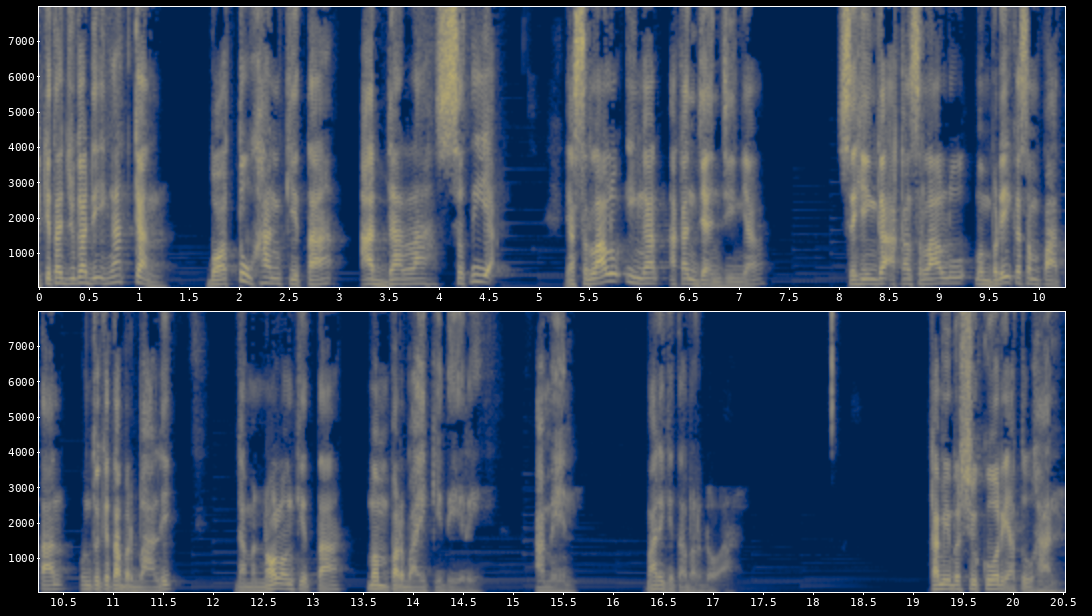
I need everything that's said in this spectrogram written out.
kita juga diingatkan bahwa Tuhan kita adalah setia. Yang selalu ingat akan janjinya, sehingga akan selalu memberi kesempatan untuk kita berbalik dan menolong kita memperbaiki diri. Amin. Mari kita berdoa. Kami bersyukur ya Tuhan,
